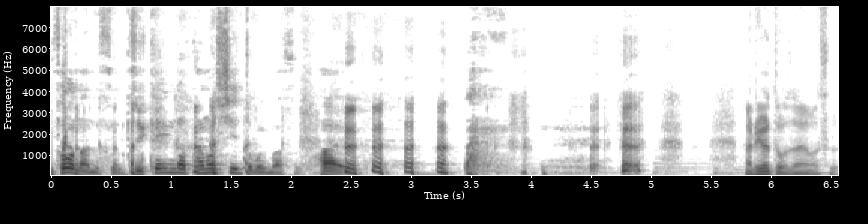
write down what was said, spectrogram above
そうなんですよ。受験が楽しいと思います。はい。ありがとうございます。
